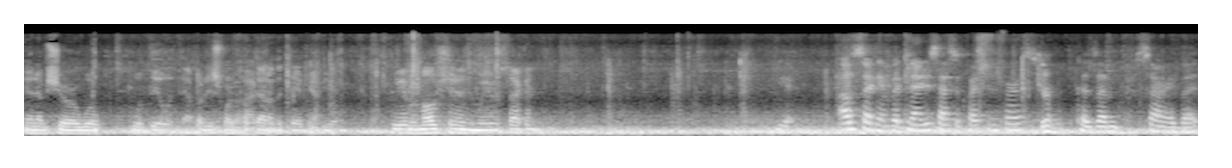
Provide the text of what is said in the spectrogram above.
And I'm sure we'll, we'll deal with that, but I just want to put that on the table for you. We have a motion and we have a second. Yeah. I'll second, but can I just ask a question first? Sure. Because I'm sorry, but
